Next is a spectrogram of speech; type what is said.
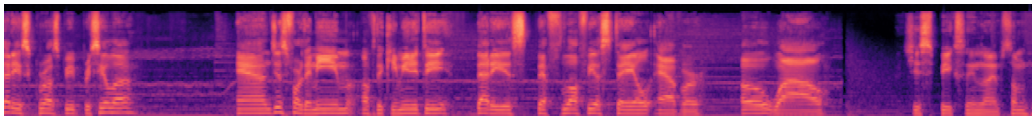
That is Crossbreed Priscilla, and just for the meme of the community, that is the fluffiest tail ever. Oh wow. She speaks in like some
